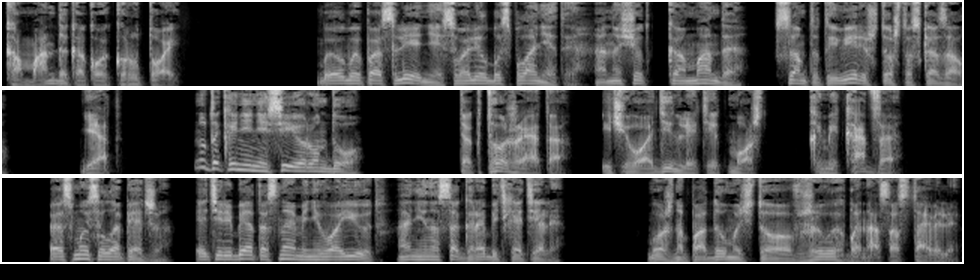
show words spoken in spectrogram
команда какой крутой?» «Был бы последний, свалил бы с планеты. А насчет команда, сам-то ты веришь в то, что сказал?» «Нет». Ну так и не неси ерунду. Так кто же это? И чего один летит, может, камикадзе? А смысл опять же? Эти ребята с нами не воюют, они нас ограбить хотели. Можно подумать, что в живых бы нас оставили.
